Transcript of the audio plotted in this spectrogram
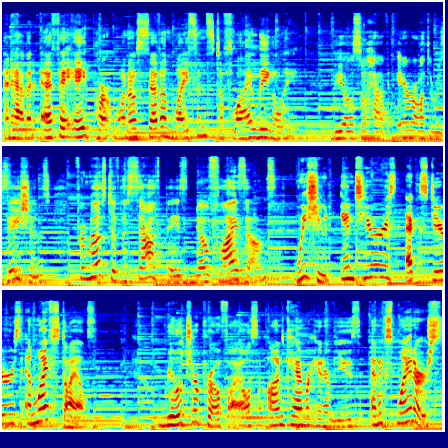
and have an FAA Part 107 license to fly legally. We also have air authorizations for most of the South Bay's no fly zones. We shoot interiors, exteriors, and lifestyles. Realtor profiles, on camera interviews, and explainers.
